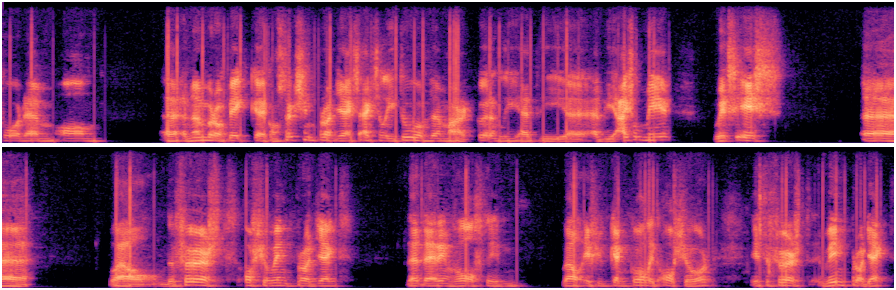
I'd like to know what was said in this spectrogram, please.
for them on uh, a number of big construction projects. Actually, two of them are currently at the at the IJsselmeer, which is well, the first offshore wind project that they're involved in, well, if you can call it offshore, is the first wind project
